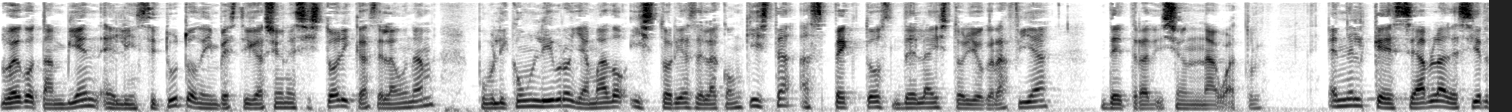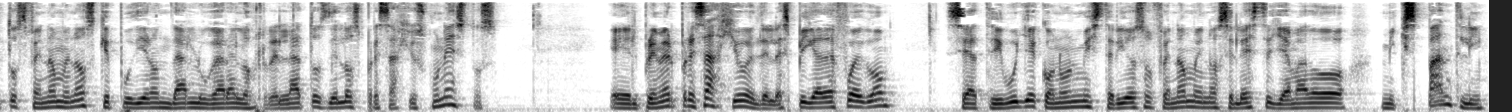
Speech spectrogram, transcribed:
Luego también el Instituto de Investigaciones Históricas de la UNAM publicó un libro llamado Historias de la Conquista, aspectos de la historiografía de tradición náhuatl, en el que se habla de ciertos fenómenos que pudieron dar lugar a los relatos de los presagios funestos. El primer presagio, el de la espiga de fuego, se atribuye con un misterioso fenómeno celeste llamado Mixpantli,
